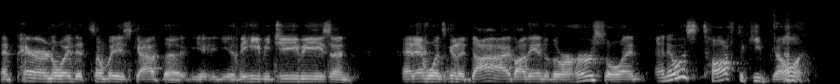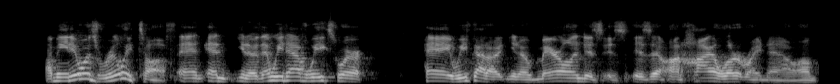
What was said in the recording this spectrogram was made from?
and paranoid that somebody's got the you know the heebie-jeebies and and everyone's going to die by the end of the rehearsal and and it was tough to keep going i mean it was really tough and and you know then we'd have weeks where hey we've got a you know maryland is is is on high alert right now. Um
